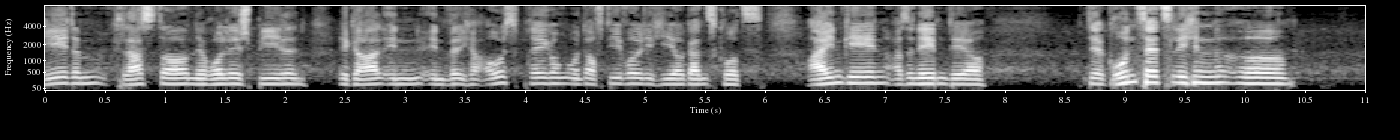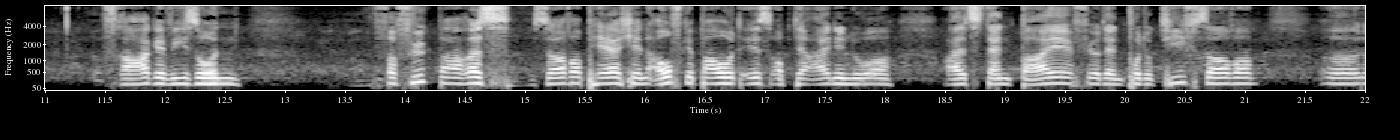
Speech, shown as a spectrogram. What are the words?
jedem Cluster eine Rolle spielen, egal in, in welcher Ausprägung. Und auf die wollte ich hier ganz kurz eingehen. Also neben der, der grundsätzlichen äh, Frage, wie so ein verfügbares Serverpärchen aufgebaut ist, ob der eine nur als Standby für den Produktivserver äh,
